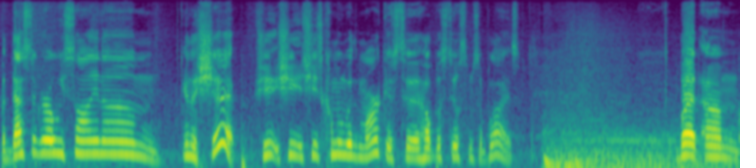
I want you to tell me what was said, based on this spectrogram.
But that's the girl we saw in um in the ship. She she she's coming with Markus to help us steal some supplies. But um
